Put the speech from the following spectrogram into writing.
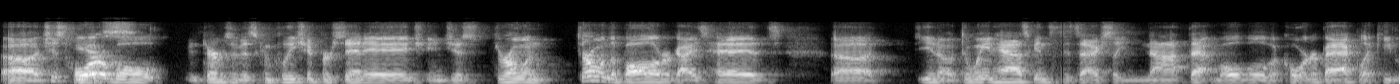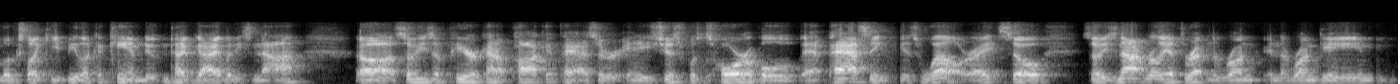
Uh, just horrible yes. in terms of his completion percentage and just throwing throwing the ball over guys' heads. Uh, you know, Dwayne Haskins is actually not that mobile of a quarterback. Like he looks like he'd be like a Cam Newton type guy, but he's not. Uh, so he's a pure kind of pocket passer, and he just was horrible at passing as well, right? So so he's not really a threat in the run in the run game.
